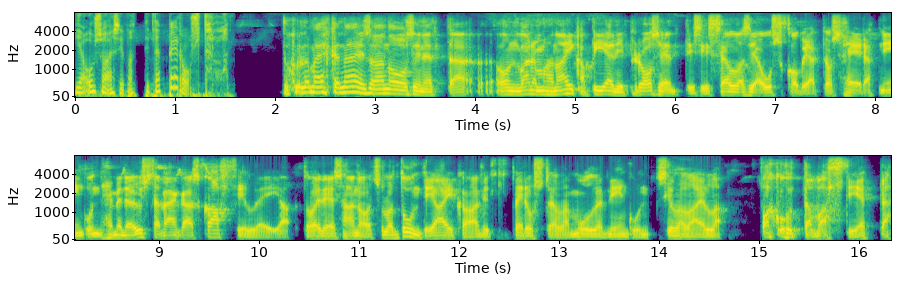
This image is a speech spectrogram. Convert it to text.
ja osaisivat sitä perustella? No kyllä mä ehkä näin sanoisin, että on varmaan aika pieni prosentti siis sellaisia uskovia, että jos heidät niin kuin, he menevät ystävän kanssa kaffille ja toinen sanoo, että sulla on tunti aikaa nyt perustella mulle niin kuin sillä lailla vakuuttavasti, että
